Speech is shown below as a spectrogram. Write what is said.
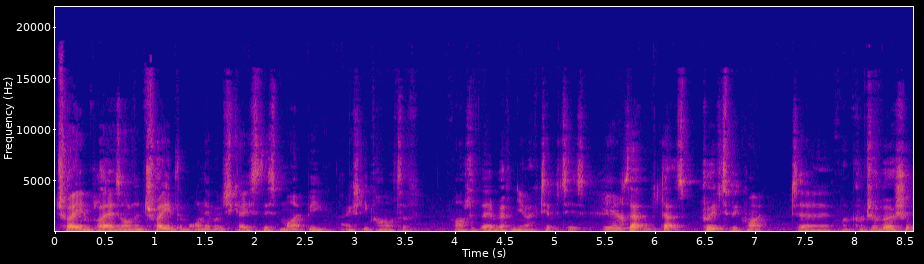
train players on and trade them on? In which case, this might be actually part of part of their revenue activities. Yeah. So that that's proved to be quite uh, quite controversial,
